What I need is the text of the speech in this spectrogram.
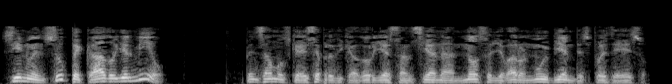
sino en su pecado y el mío. Pensamos que ese predicador y esa anciana no se llevaron muy bien después de eso.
